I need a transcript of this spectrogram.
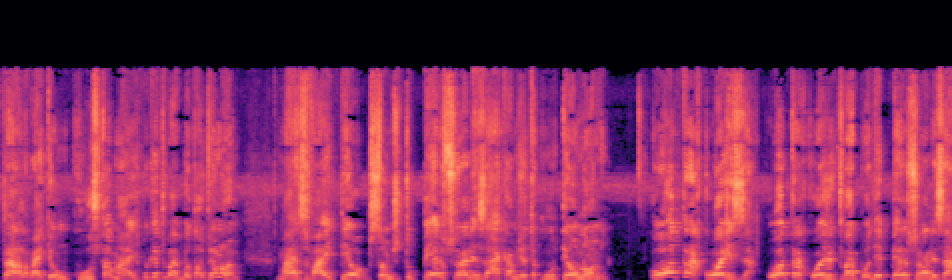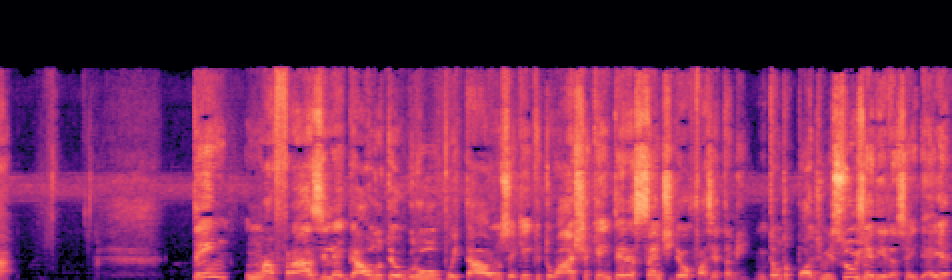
Claro, ela vai ter um custo a mais porque tu vai botar o teu nome. Mas vai ter a opção de tu personalizar a camiseta com o teu nome. Outra coisa, outra coisa que tu vai poder personalizar tem uma frase legal do teu grupo e tal, não sei o que, que tu acha que é interessante de eu fazer também. Então tu pode me sugerir essa ideia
